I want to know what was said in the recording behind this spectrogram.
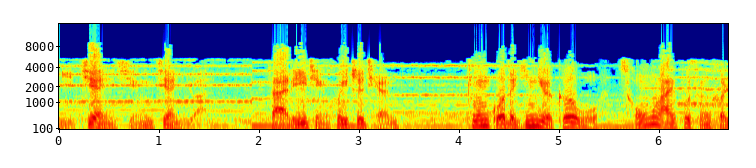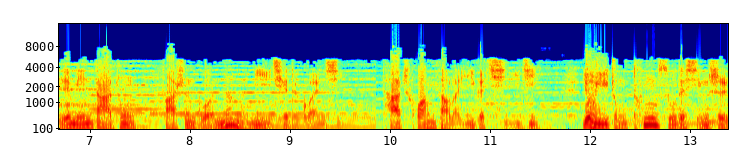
已渐行渐远。在李景辉之前，中国的音乐歌舞从来不曾和人民大众发生过那么密切的关系。他创造了一个奇迹，用一种通俗的形式，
